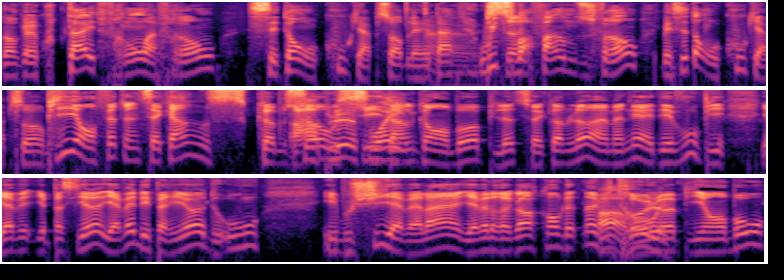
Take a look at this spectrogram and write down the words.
Donc un coup de tête front à front, c'est ton coup qui absorbe l'impact. oui, Ça- tu vas fendre du front, mais c'est ton coup qui absorbe. Puis on fait une séquence comme En ça plus, aussi ouais. dans le combat. Puis là, tu fais comme là, à un moment donné, aidez-vous. Puis il y avait, parce qu'il y avait des périodes où Ibushi avait l'air, il avait le regard complètement Ah, vitreux ouais. là. Puis ils ont beau,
